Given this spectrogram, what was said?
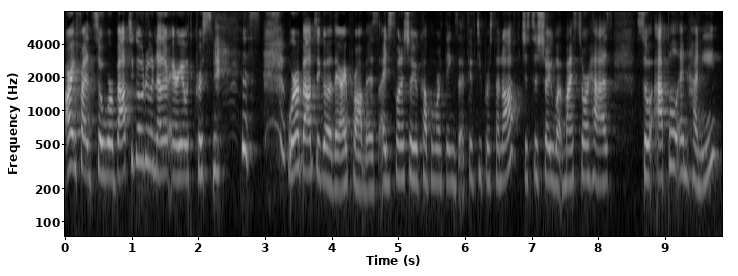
All right, friends. So we're about to go to another area with Christmas. we're about to go there. I promise. I just want to show you a couple more things at 50% off just to show you what my store has. So apple and honey.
